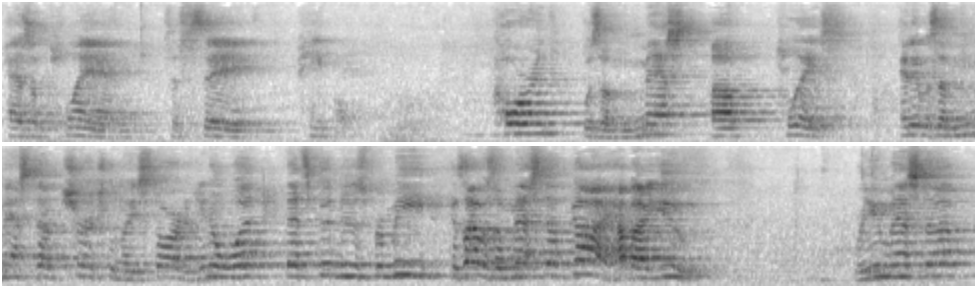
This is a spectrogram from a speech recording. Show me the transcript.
has a plan to save people. Corinth was a messed up place. And it was a messed up church when they started. You know what? That's good news for me because I was a messed up guy. How about you? Were you messed up?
